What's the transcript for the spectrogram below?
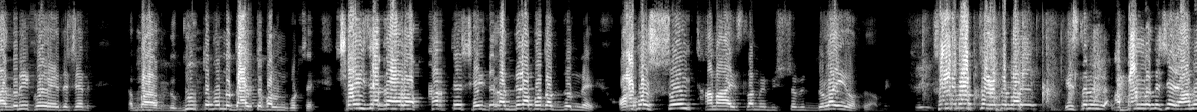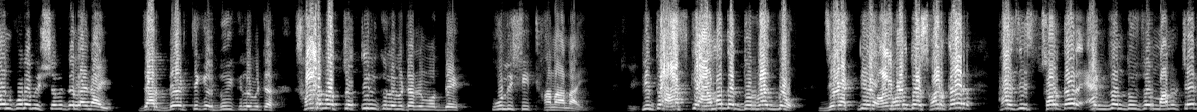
নাগরিক হয়ে এদেশের বা গুরুত্বপূর্ণ দায়িত্ব পালন করছে। সেই জায়গা রক্ষার্থে সেই জায়গার নিরাপত্তার জন্য অবশ্যই থানা ইসলামী বিশ্ববিদ্যালয় হতে হবে। সর্বোচ্চ হতে পারে ইসলামী বাংলাদেশের এমন কোন বিশ্ববিদ্যালয় নাই যার দেড় থেকে দুই কিলোমিটার সর্বোচ্চ তিন কিলোমিটারের মধ্যে পুলিশি থানা নাই। কিন্তু আজকে আমাদের দুর্ভাগ্য যে একটি অবৈধ সরকার ফ্যাসিস্ট সরকার একজন দুইজন মানুষের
